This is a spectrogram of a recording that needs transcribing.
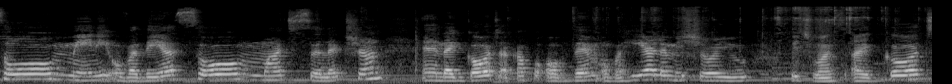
so many over there so much selection and I got a couple of them over here. Let me show you which ones I got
